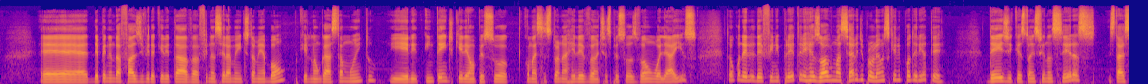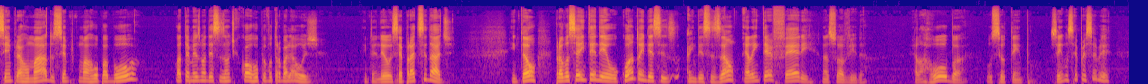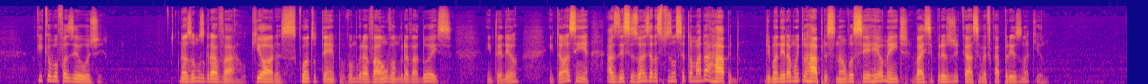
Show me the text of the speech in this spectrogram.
É, dependendo da fase de vida que ele estava, financeiramente também é bom, porque ele não gasta muito e ele entende que ele é uma pessoa que começa a se tornar relevante, as pessoas vão olhar isso. Então, quando ele define preto, ele resolve uma série de problemas que ele poderia ter. Desde questões financeiras, estar sempre arrumado, sempre com uma roupa boa, ou até mesmo a decisão de qual roupa eu vou trabalhar hoje. Entendeu? Isso é praticidade. Então, para você entender o quanto a, indecis- a indecisão, ela interfere na sua vida. Ela rouba o seu tempo, sem você perceber. O que, que eu vou fazer hoje? Nós vamos gravar. Que horas? Quanto tempo? Vamos gravar um? Vamos gravar dois? Entendeu? Então, assim, as decisões elas precisam ser tomadas rápido, de maneira muito rápida, senão você realmente vai se prejudicar, você vai ficar preso naquilo.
